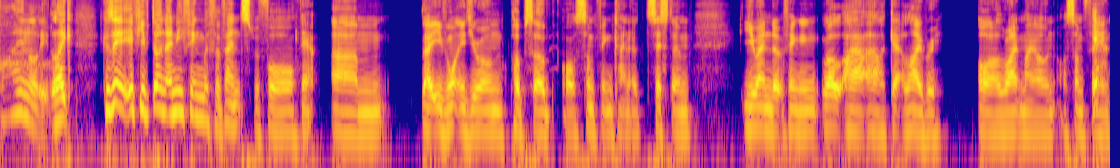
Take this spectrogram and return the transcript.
Finally, like, because if you've done anything with events before, yeah. um, that you've wanted your own pub sub or something kind of system, you end up thinking, well, I, will get a library or I'll write my own or something. Yeah,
